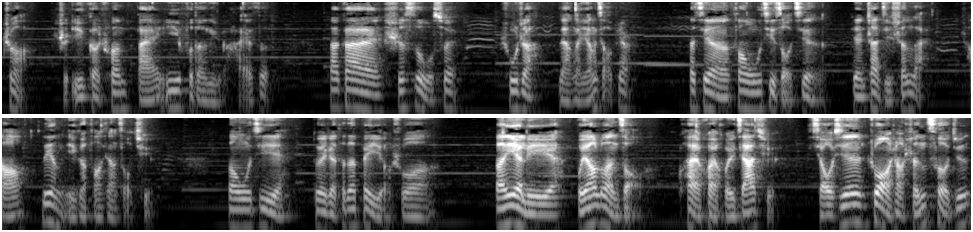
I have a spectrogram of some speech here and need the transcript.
这是一个穿白衣服的女孩子，大概十四五岁，梳着两个羊角辫儿。他见方无忌走近，便站起身来，朝另一个方向走去。方无忌对着他的背影说：“半夜里不要乱走，快快回家去，小心撞上神策军。”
